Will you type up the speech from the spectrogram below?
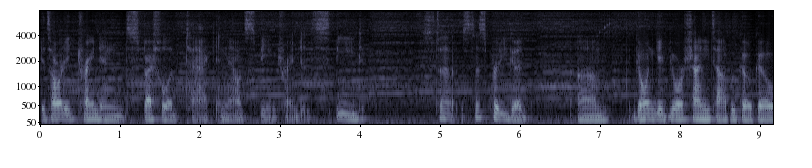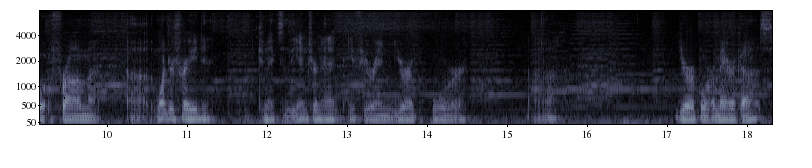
it's already trained in special attack, and now it's being trained in speed. So that's pretty good. Um, go and get your shiny Tapu Koko from uh, Wonder Trade. Connect to the internet if you're in Europe or uh, Europe or Americas.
